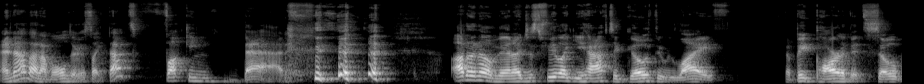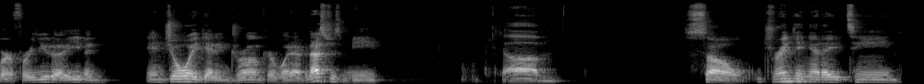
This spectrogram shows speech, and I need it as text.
And now that I'm older, it's like that's fucking bad. I don't know, man. I just feel like you have to go through life, a big part of it sober, for you to even enjoy getting drunk or whatever. That's just me. Um, so drinking at 18,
